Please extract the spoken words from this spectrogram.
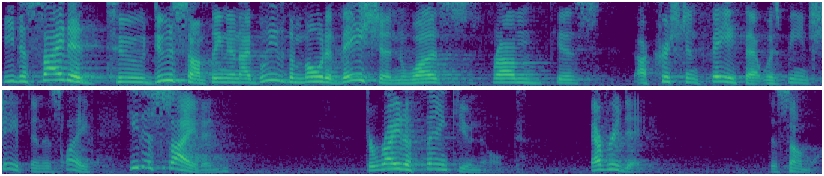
he decided to do something, and I believe the motivation was from his a Christian faith that was being shaped in his life. He decided to write a thank you note every day to someone.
